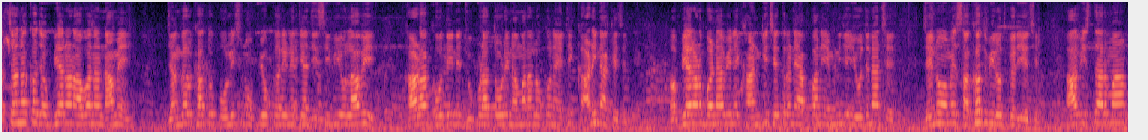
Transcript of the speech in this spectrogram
અચાનક જ અભયારણ્ય આવવાના નામે જંગલ ખાતું પોલીસનો ઉપયોગ કરીને ત્યાં જીસીબીઓ લાવી, ખાડા ખોદીને ઝૂંપડા તોડીને અમારા લોકોને અહીંથી કાઢી નાખે છે. અભયારણ્ય બનાવીને ખાનગી ક્ષેત્રને આપવાની એમની જે યોજના છે, જેનો અમે સખત વિરોધ કરીએ છીએ. આ વિસ્તારમાં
